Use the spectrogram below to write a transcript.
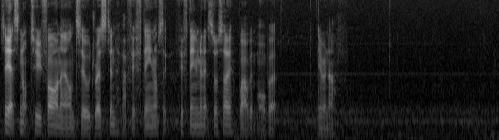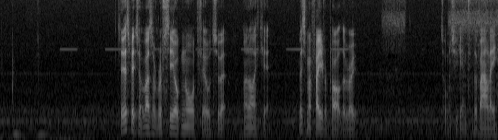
So yeah, it's not too far now until Dresden, about 15 or 6, 15 minutes or so. Well, a bit more, but near enough. See, this bit sort of has a rusty ignored feel to it. I like it. This is my favourite part of the route. So once you get into the valley.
